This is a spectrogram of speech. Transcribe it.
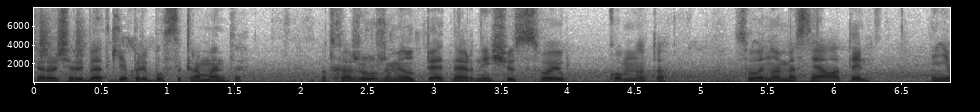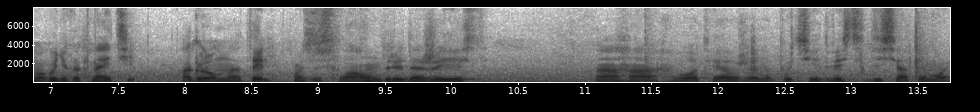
Короче, ребятки, я прибыл в Сакраменто. Вот хожу уже минут 5, наверное, ищу свою комнату, свой номер. Снял отель и не могу никак найти. Огромный отель. Вот здесь лаундри даже есть. Ага, вот, я уже на пути. 210 мой.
